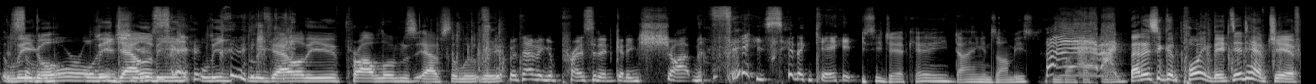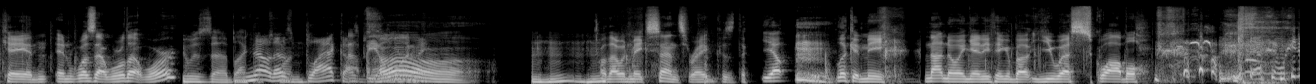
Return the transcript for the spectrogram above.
some Legal moral legality le- legality problems. Absolutely. with having a president getting shot in the face in a game. You see JFK dying in zombies? in Black That is a good point. They did have JFK and and was that World at War? It was uh, Black No, Ops that was 1. Black Ops. BO1. Oh. Mm-hmm, Oh, that would make sense, right? Because the yep. Look at me, not knowing anything about U.S. squabble. we don't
